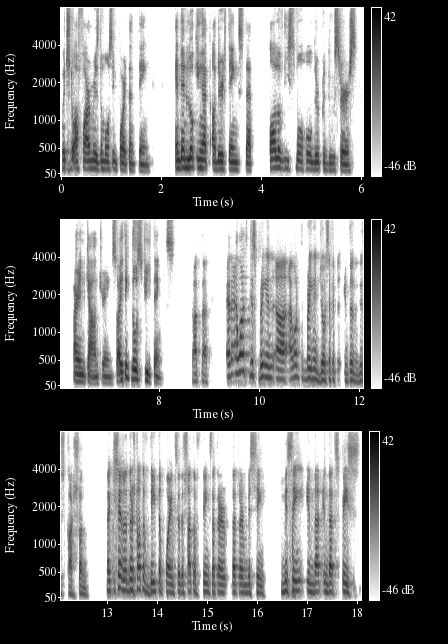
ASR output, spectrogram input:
which to mm-hmm. a farmer is the most important thing. And then looking at other things that all of these smallholder producers are encountering. So I think those three things. Got that. And I want to just bring in, uh, I want to bring in Josef into, into the discussion. Like you said, there's a lot of data points, so there's a lot of things that are that are missing, missing in that in that space.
